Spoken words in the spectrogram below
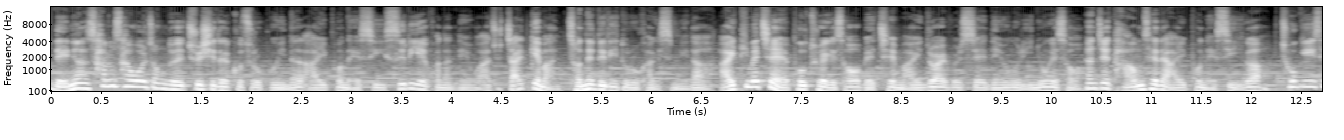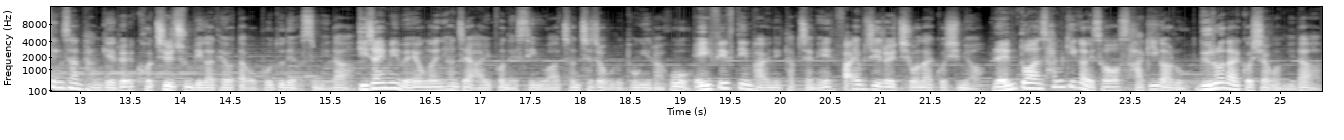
내년 3, 4월 정도에 출시될 것으로 보이는 아이폰 SE3에 관한 내용 아주 짧게만 전해드리도록 하겠습니다. IT 매체 애플 트랙에서 매체 마이드라이버스의 내용을 인용해서 현재 다음 세대 아이폰 SE가 초기 생산 단계를 거칠 준비가 되었다고 보도되었습니다. 디자인 및 외형은 현재 아이폰 SE와 전체적으로 동일하고 A15 바이오닉 탑재 및 5G를 지원할 것이며 램 또한 3기가에서 4기가로 늘어날 것이라고 합니다.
